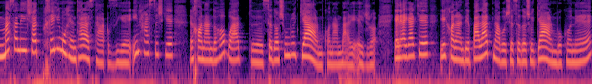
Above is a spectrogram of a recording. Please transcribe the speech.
مسئله شاید خیلی مهمتر از تغذیه این هستش که خواننده ها باید صداشون رو گرم کنن برای اجرا. یعنی اگر که یک خواننده بلد نباشه صداشو گرم بکنه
